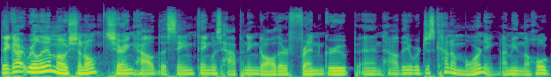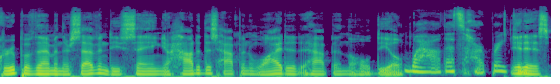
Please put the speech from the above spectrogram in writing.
they got really emotional, sharing how the same thing was happening to all their friend group and how they were just kind of mourning. I mean, the whole group of them in their 70s saying, you know, how did this happen? Why did it happen? The whole deal. Wow, that's heartbreaking. It is.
